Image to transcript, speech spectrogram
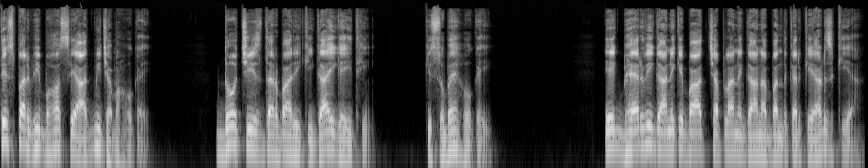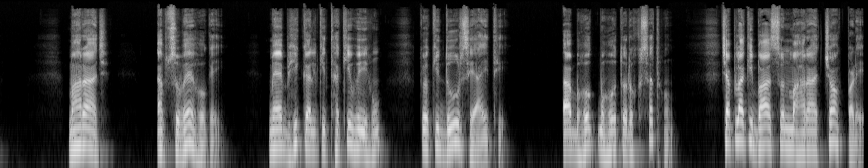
तिस पर भी बहुत से आदमी जमा हो गए। दो चीज़ दरबारी की गाई गई थी कि सुबह हो गई। एक भैरवी गाने के बाद चपला ने गाना बंद करके अर्ज़ किया, महाराज, अब सुबह हो गई। मैं भी कल की थकी हुई हूँ, क्योंकि दूर से आई थी। अब हुक्म हो तो रुखसत हूँ। चपला की बात सुन महाराज चौंक पड़े।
